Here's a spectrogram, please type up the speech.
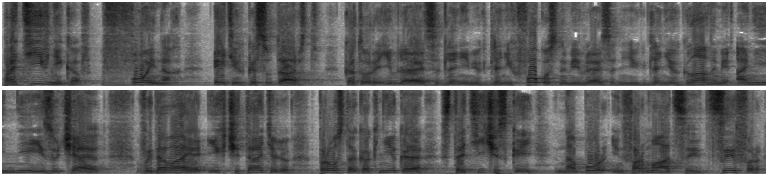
противников в войнах этих государств – которые являются для них, для них фокусными, являются для них, для них главными, они не изучают, выдавая их читателю просто как некое статический набор информации, цифр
